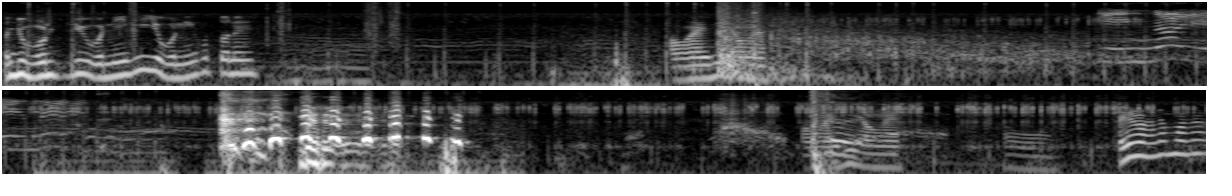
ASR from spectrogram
มันอยู่บนอยู่บนนี้พี่อยู่บนนี้คนตัวหนึงเอาไงพี่เอาไง เอาไงพี่เอาไงเอ้ยมาแล้วมาแล้ว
